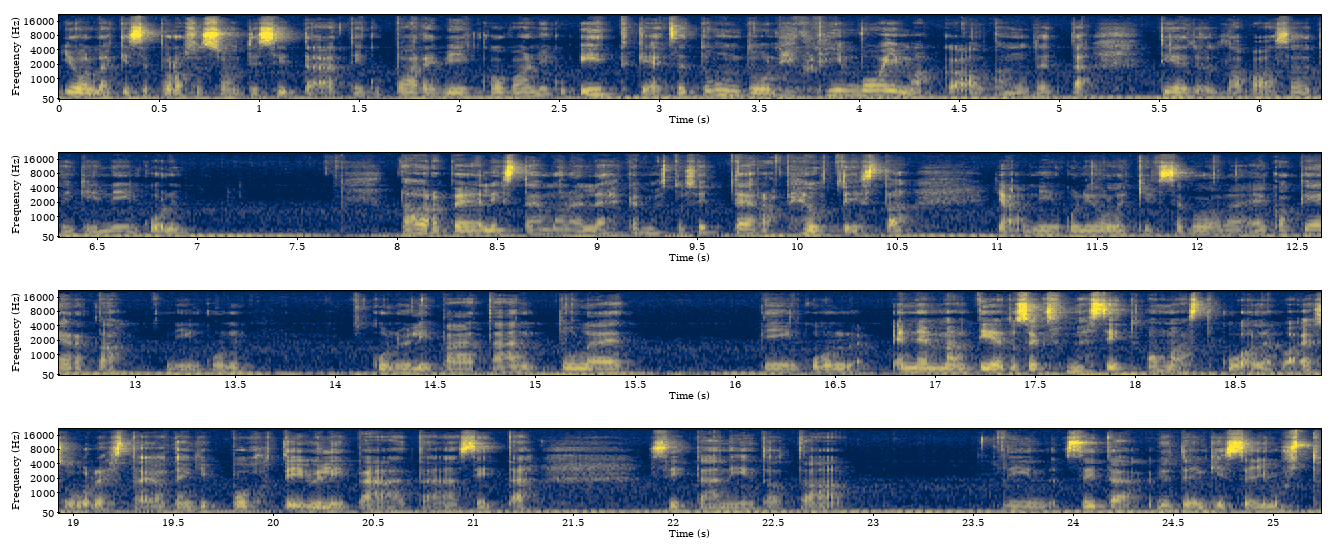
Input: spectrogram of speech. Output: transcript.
jollekin se prosessointi sitä, että niin kuin pari viikkoa vaan niin kuin itkee, että se tuntuu niin, kuin niin voimakkaalta, mutta että tietyllä tavalla se on jotenkin niin kuin tarpeellista ja monelle ehkä myös tosi terapeuttista. Ja niin kuin jollekin se voi olla eka kerta, niin kuin, kun ylipäätään tulee niin kuin enemmän tietoiseksi myös siitä omasta kuolevaisuudesta ja jotenkin pohtii ylipäätään sitä, sitä niin, tota, niin sitä jotenkin se just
